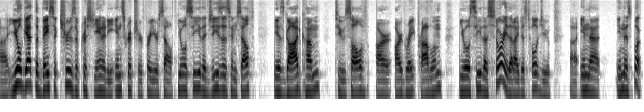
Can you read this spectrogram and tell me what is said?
uh, you'll get the basic truths of Christianity in Scripture for yourself. You will see that Jesus himself is God come to solve our, our great problem. You will see the story that I just told you uh, in, that, in this book.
